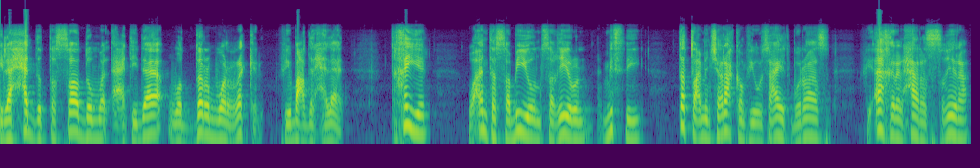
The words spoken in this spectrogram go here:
إلى حد التصادم والاعتداء والضرب والركل في بعض الحالات. تخيل وأنت صبي صغير مثلي تطلع من شارعكم في وسعية براس في آخر الحارة الصغيرة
